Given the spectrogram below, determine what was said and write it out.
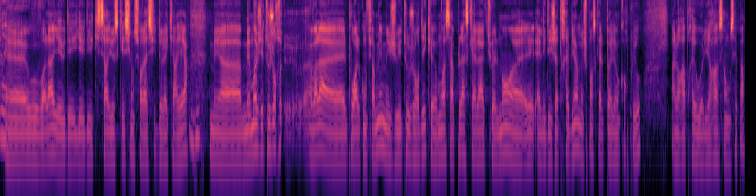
où voilà, il y, a eu des, il y a eu des sérieuses questions sur la suite de la carrière. Mhm. mais, mais moi, j'ai toujours, voilà, elle pourra le confirmer mais je lui ai toujours dit que moi, sa place qu'elle a actuellement, euh, elle, est déjà très bien, mais je pense qu'elle peut aller encore plus haut. Alors après, où elle ira, ça, on ne sait pas.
